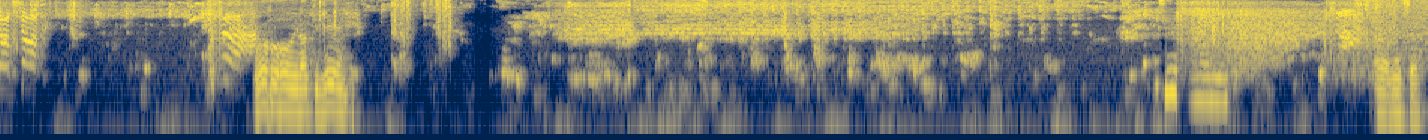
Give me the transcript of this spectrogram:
Got shot! Oh, not again. Man. Nice shot.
